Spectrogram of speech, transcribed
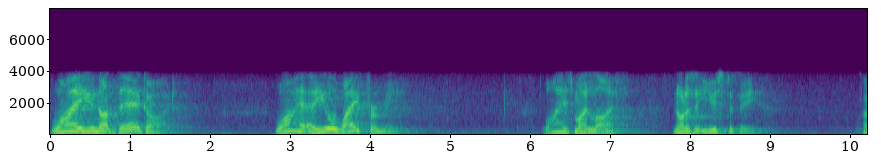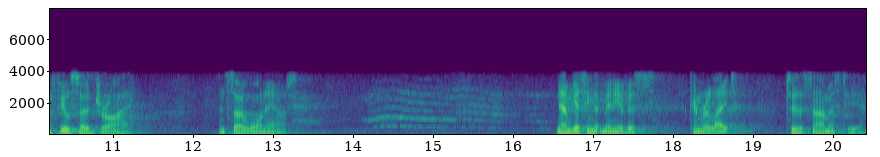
Why are you not there, God? Why are you away from me? Why is my life not as it used to be? I feel so dry and so worn out. Now, I'm guessing that many of us can relate to the psalmist here,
